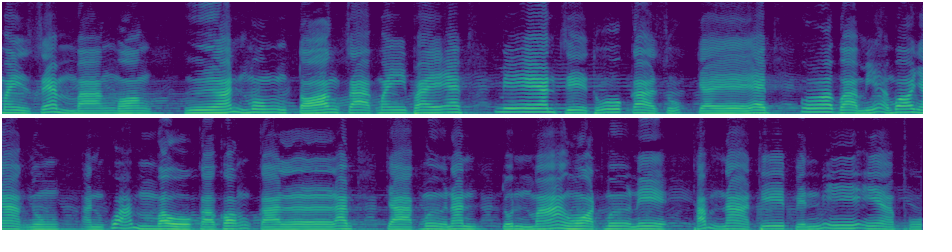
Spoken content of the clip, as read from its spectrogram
ไม่แซมบางมองเหือนมุงตองสากไม่ไผ่เมียนสิทุกข์กะสุขใจเพราะว่าเมียบ่อยากยุ่งอันความเบากะของกัน จากมือนั้นจนมาหอดมือนี้ทำหน้าที่เป็นเมียผั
